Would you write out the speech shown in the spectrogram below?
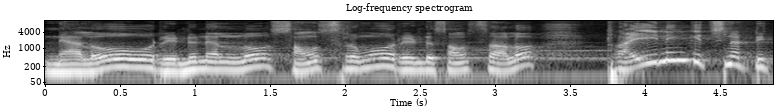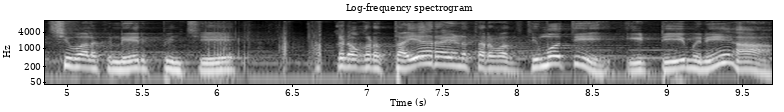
నెలో రెండు నెలల్లో సంవత్సరమో రెండు సంవత్సరాలు ట్రైనింగ్ ఇచ్చినట్టు ఇచ్చి వాళ్ళకి నేర్పించి అక్కడ ఒకరు తయారైన తర్వాత తిమోతి ఈ టీంని ఆ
